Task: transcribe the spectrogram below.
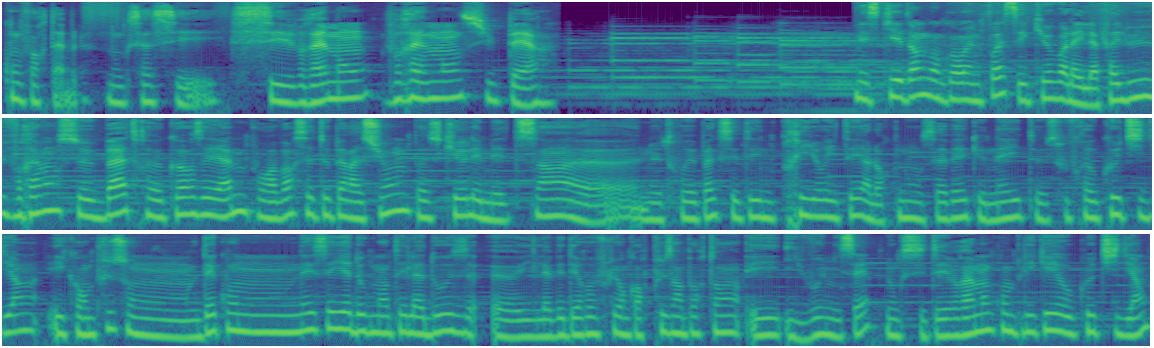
confortable. Donc ça c'est c'est vraiment vraiment super. Mais ce qui est dingue encore une fois, c'est que voilà, il a fallu vraiment se battre corps et âme pour avoir cette opération parce que les médecins euh, ne trouvaient pas que c'était une priorité alors que nous on savait que Nate souffrait au quotidien et qu'en plus on, dès qu'on essayait d'augmenter la dose, euh, il avait des reflux encore plus importants et il vomissait. Donc c'était vraiment compliqué au quotidien.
